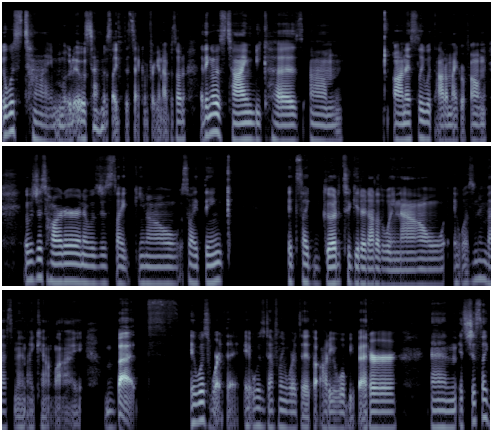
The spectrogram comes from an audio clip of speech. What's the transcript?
it was time, mood. It was time. It's like the second freaking episode. I think it was time because um honestly without a microphone, it was just harder and it was just like, you know, so I think it's, like, good to get it out of the way now. It was an investment, I can't lie, but it was worth it. It was definitely worth it. The audio will be better, and it's just, like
